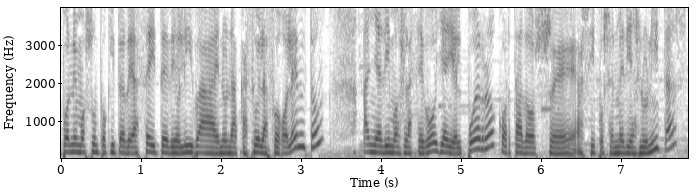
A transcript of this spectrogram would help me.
ponemos un poquito de aceite de oliva en una cazuela a fuego lento, añadimos la cebolla y el puerro cortados eh, así pues en medias lunitas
